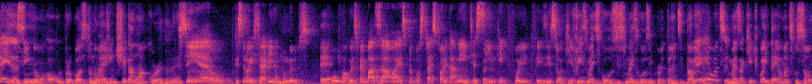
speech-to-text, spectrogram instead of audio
É isso, assim, no, o propósito não é a gente chegar num acordo, né? Sim, é, ou, porque senão a gente traria números. É, Ou uma coisa pra embasar mais, pra mostrar historicamente, assim, quem foi que fez isso ou que aquilo. fez mais gols, isso, mais gols importantes e tal. E aí é uma, mas aqui, tipo, a ideia é uma discussão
